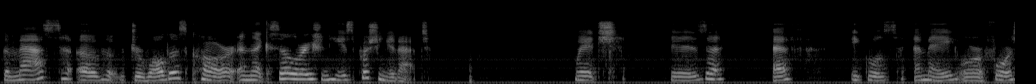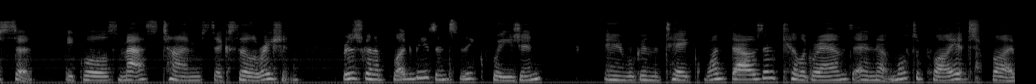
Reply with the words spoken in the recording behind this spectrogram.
the mass of Geraldo's car and the acceleration he is pushing it at, which is F equals ma, or force equals mass times acceleration. We're just going to plug these into the equation, and we're going to take 1,000 kilograms and multiply it by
